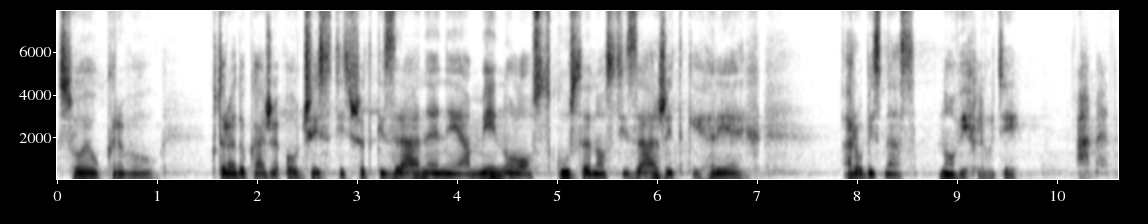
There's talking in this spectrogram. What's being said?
svojou krvou, ktorá dokáže očistiť všetky zranenia, minulosť, skúsenosti, zážitky, hriech a robí z nás nových ľudí. Amen.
